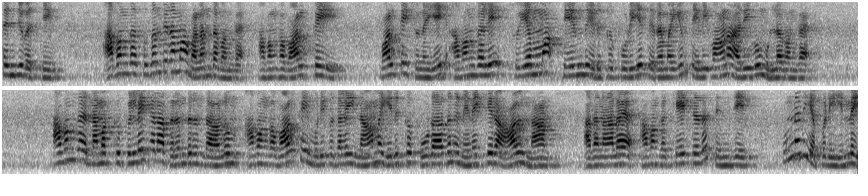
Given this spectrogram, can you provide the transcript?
செஞ்சு வச்சேன். அவங்க சுதந்திரமாக வளர்ந்தவங்க. அவங்க வாழ்க்கை வாழ்க்கை துணையை அவங்களே சுயமாக தேர்ந்து எடுக்கக்கூடிய திறமையும் தெளிவான அறிவும் உள்ளவங்க. அவங்க நமக்கு பிள்ளைகளாக பிறந்திருந்தாலும் அவங்க வாழ்க்கை முடிவுகளை நாம் எடுக்கக்கூடாதுன்னு நினைக்கிற ஆள் நான். அதனால் அவங்க கேட்டதை செஞ்சேன். உன்னதி அப்படி இல்லை?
